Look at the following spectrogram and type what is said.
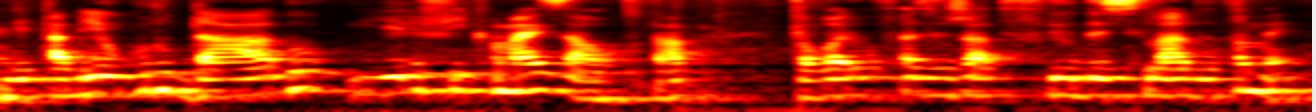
Ele tá meio grudado e ele fica mais alto, tá? Então agora eu vou fazer o jato frio desse lado também.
